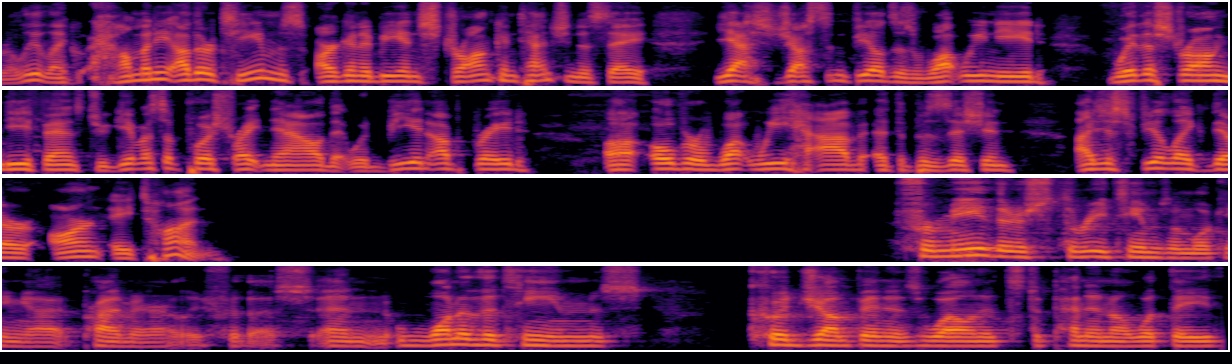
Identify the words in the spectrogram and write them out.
really like how many other teams are going to be in strong contention to say, yes, Justin Fields is what we need with a strong defense to give us a push right now that would be an upgrade uh, over what we have at the position. I just feel like there aren't a ton. For me, there's three teams I'm looking at primarily for this. And one of the teams could jump in as well, and it's dependent on what they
